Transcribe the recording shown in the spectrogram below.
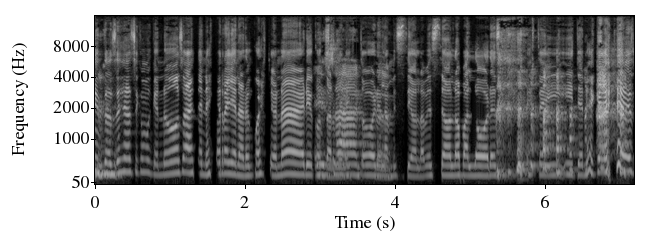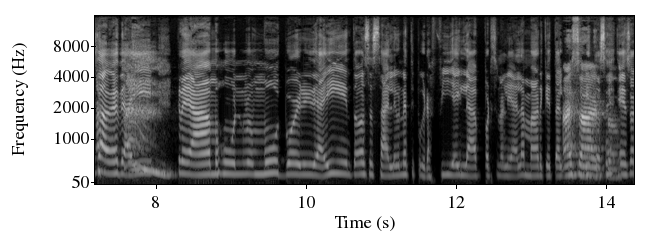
Entonces es así como que no, ¿sabes? Tenés que rellenar un cuestionario, contarme la historia, la Exacto. misión, la visión, los valores, este, y, y tienes que, ¿sabes? De ahí creamos un, un mood board y de ahí entonces sale una tipografía y la personalidad de la marca y tal. Y entonces Exacto. eso,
